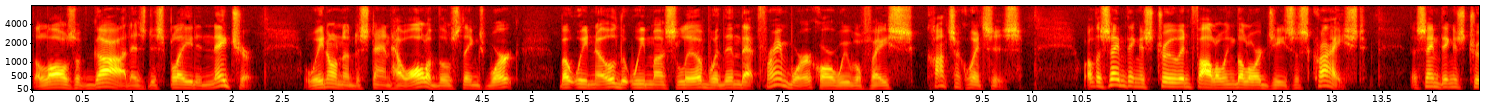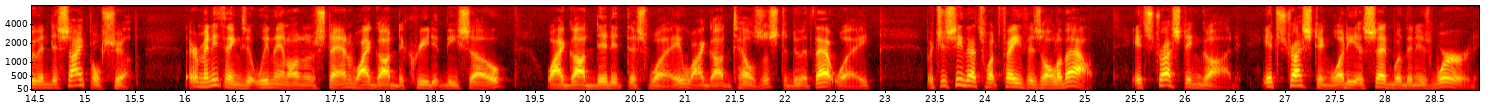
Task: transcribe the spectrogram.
the laws of God as displayed in nature. We don't understand how all of those things work, but we know that we must live within that framework or we will face consequences. Well, the same thing is true in following the Lord Jesus Christ. The same thing is true in discipleship. There are many things that we may not understand why God decreed it be so, why God did it this way, why God tells us to do it that way. But you see, that's what faith is all about. It's trusting God. It's trusting what He has said within His Word.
